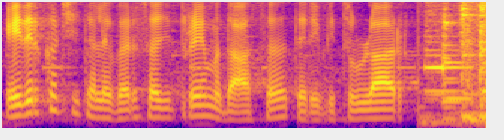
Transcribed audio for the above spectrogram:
எதிர்க்கட்சித் தலைவர் சஜித் பிரேமதாச தெரிவித்துள்ளார்.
